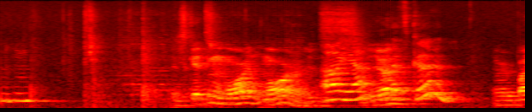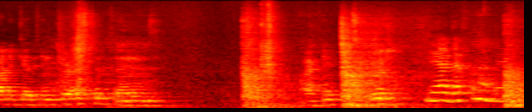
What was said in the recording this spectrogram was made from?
Mm-hmm. It's getting more and more. It's, Oh yeah? Yeah. that's good. Everybody get interested, and I think it's good. Yeah, definitely.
